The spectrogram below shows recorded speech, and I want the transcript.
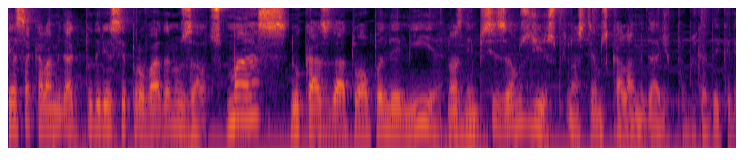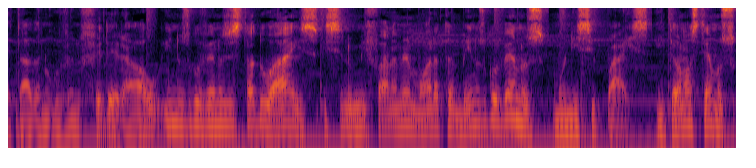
que essa calamidade poderia ser provada nos autos. Mas, no caso da atual pandemia, nós nem precisamos disso, porque nós temos calamidade pública decretada no governo federal e nos governos estaduais, e se não me falha a memória, também nos governos municipais. Então, nós temos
